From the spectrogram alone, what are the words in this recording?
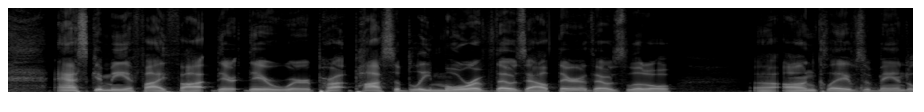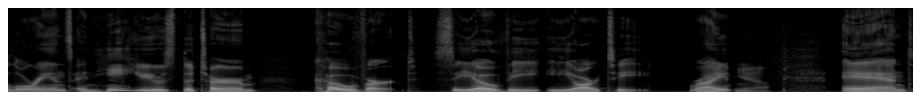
asking me if I thought there there were pro- possibly more of those out there, those little uh, enclaves of Mandalorians, and he used the term covert, C O V E R T, right? yeah. And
